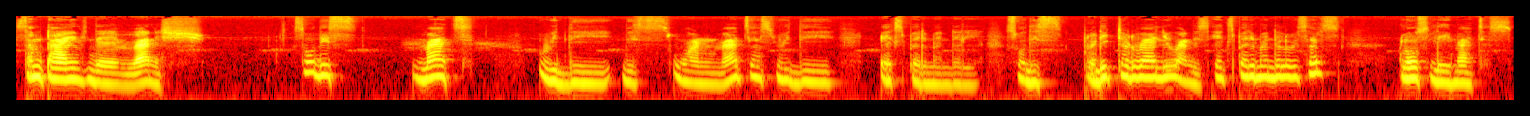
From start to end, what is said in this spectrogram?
sometimes they vanish so this match with the this one matches with the experimental so this predicted value and this experimental results closely matches.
